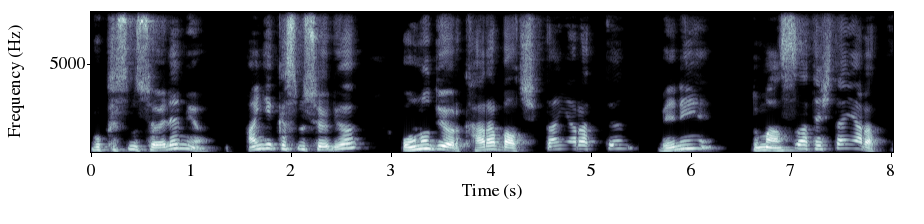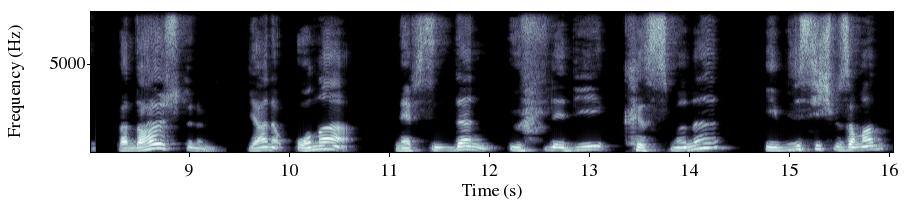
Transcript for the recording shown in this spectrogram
bu kısmı söylemiyor. Hangi kısmı söylüyor? Onu diyor kara balçıktan yarattın, beni dumansız ateşten yarattın. Ben daha üstünüm. Yani ona nefsinden üflediği kısmını iblis hiçbir zaman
